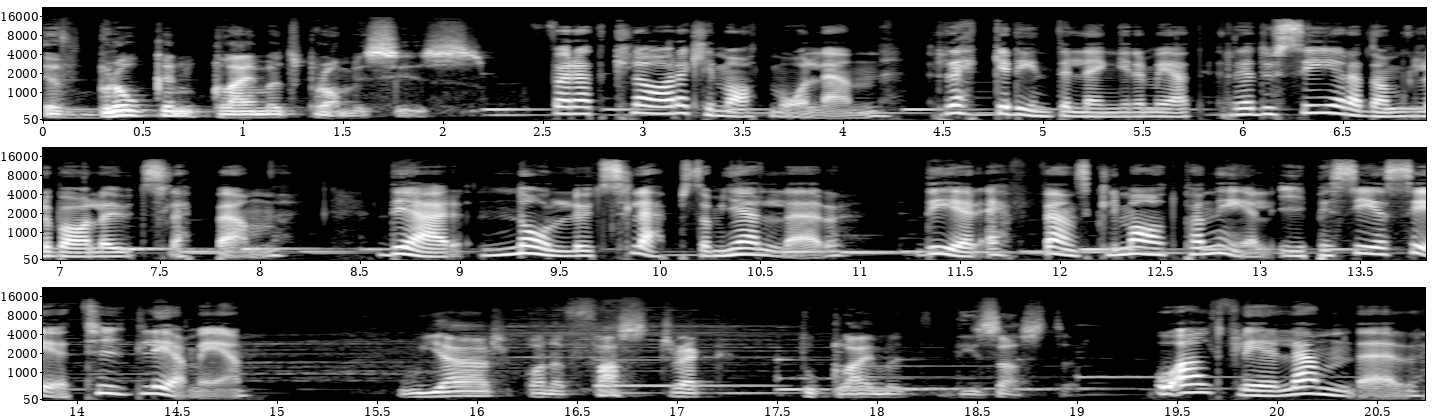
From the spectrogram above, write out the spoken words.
of broken climate promises. För att klara klimatmålen räcker det inte längre med att reducera de globala utsläppen. Det är nollutsläpp som gäller. Det är FNs klimatpanel IPCC tydliga med. We are on a fast track to climate disaster. Och allt fler länder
